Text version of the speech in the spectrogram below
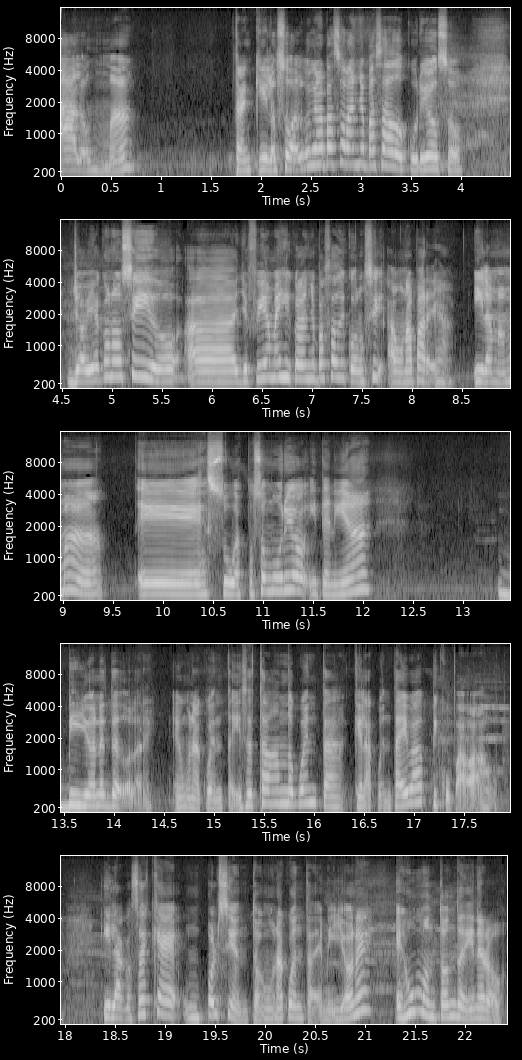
a los más tranquilos. O algo que me pasó el año pasado, curioso. Yo había conocido, a, yo fui a México el año pasado y conocí a una pareja. Y la mamá, eh, su esposo murió y tenía billones de dólares en una cuenta. Y se estaba dando cuenta que la cuenta iba pico para abajo. Y la cosa es que un por ciento en una cuenta de millones es un montón de dinero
